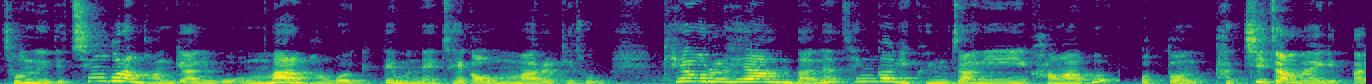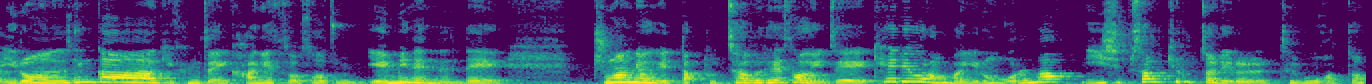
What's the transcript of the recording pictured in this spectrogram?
저는 이제 친구랑 간 게 아니고 엄마랑 간 거였기 때문에 제가 엄마를 계속 케어를 해야 한다는 생각이 굉장히 강하고 어떤 다치지 않아야겠다 이런 생각이 굉장히 강했어서 좀 예민했는데 중앙역에 딱 도착을 해서 이제 캐리어랑 막 이런 거를 막 23kg짜리를 들고 갔죠.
